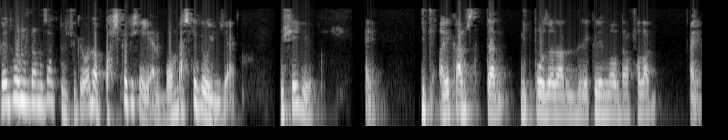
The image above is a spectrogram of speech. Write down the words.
Fred Warner'dan uzak durun çünkü o da başka bir şey yani. Bombaşka bir oyuncu yani. Bu şey gibi. Hani git Ali Armstead'den, Nick Boza'dan, Derek Greenlow'dan falan hani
